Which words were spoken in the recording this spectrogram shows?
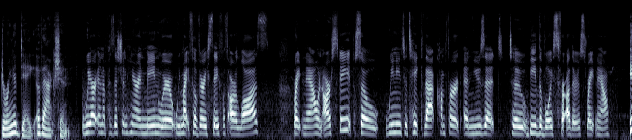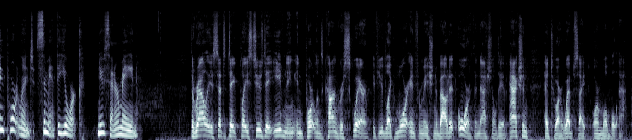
during a day of action. We are in a position here in Maine where we might feel very safe with our laws right now in our state. So we need to take that comfort and use it to be the voice for others right now. In Portland, Samantha York, News Center, Maine. The rally is set to take place Tuesday evening in Portland's Congress Square. If you'd like more information about it or the National Day of Action, head to our website or mobile app.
